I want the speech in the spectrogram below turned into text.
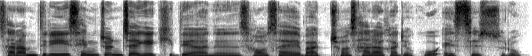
사람들이 생존자에게 기대하는 서사에 맞춰 살아가려고 애쓸수록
